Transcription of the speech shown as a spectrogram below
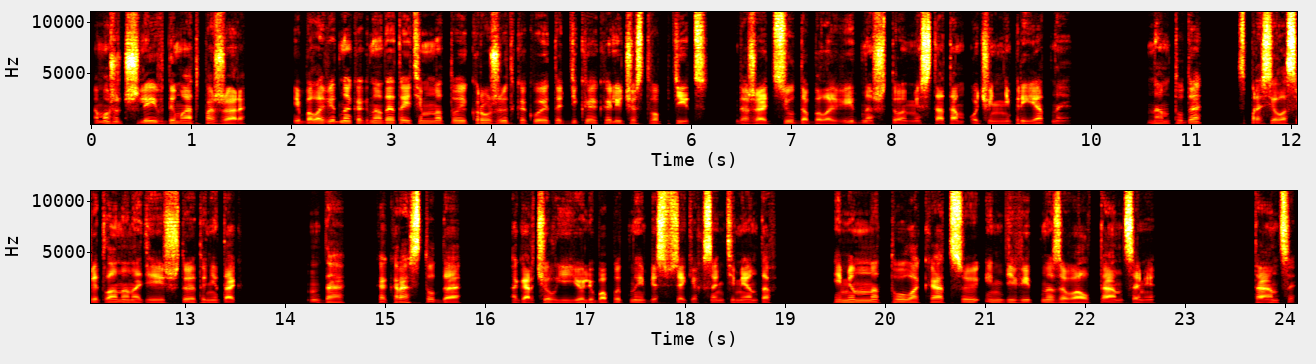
А может, шлейф дыма от пожара. И было видно, как над этой темнотой кружит какое-то дикое количество птиц. Даже отсюда было видно, что места там очень неприятные. «Нам туда?» — спросила Светлана, надеясь, что это не так. «Да, как раз туда», — огорчил ее любопытный без всяких сантиментов. Именно ту локацию индивид называл танцами. Танцы?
